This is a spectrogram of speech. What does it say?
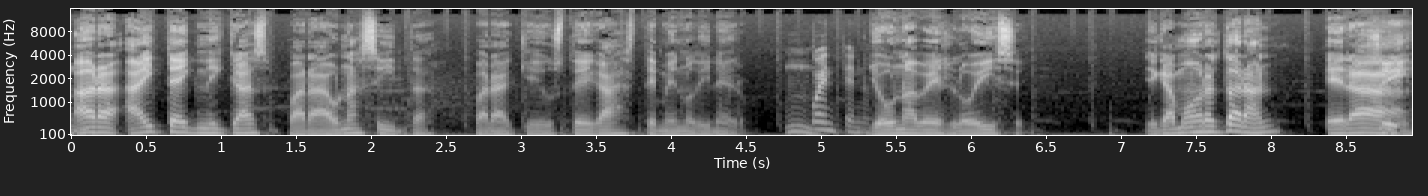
Ahora, hay técnicas para una cita para que usted gaste menos dinero. Cuéntenos. Yo una vez lo hice. Llegamos a un restaurante, era, Sí.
